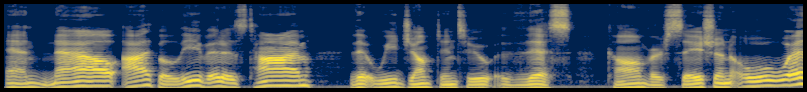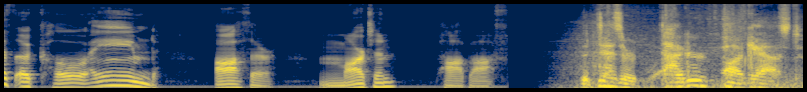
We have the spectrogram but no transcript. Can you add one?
And now I believe it is time that we jumped into this conversation with acclaimed author Martin Popoff. The Desert Tiger Podcast.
